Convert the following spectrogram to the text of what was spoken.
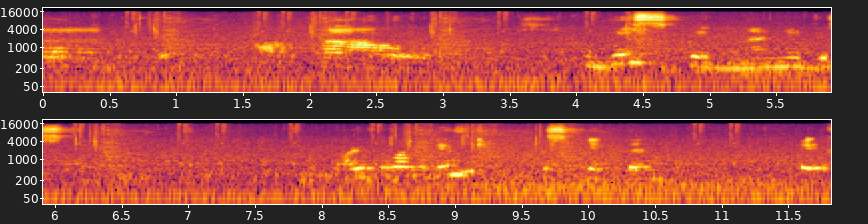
Um, wow. This skin, I need this skin. If you give me a skin, then pick.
